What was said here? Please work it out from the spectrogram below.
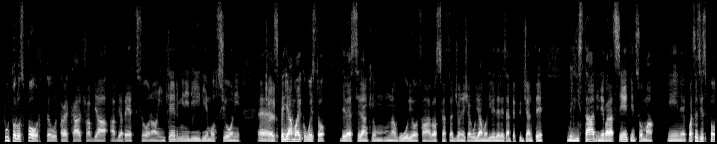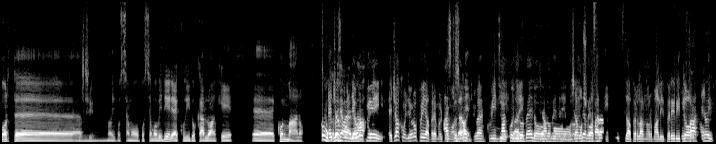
tutto lo sport, oltre al calcio, abbia, abbia perso no, in termini di, di emozioni. Eh, certo. Speriamo, ecco, questo deve essere anche un, un augurio. Insomma, la prossima stagione ci auguriamo di vedere sempre più gente negli stadi, nei palazzetti, insomma, in qualsiasi sport eh, sì. noi possiamo, possiamo, vedere, ecco, di toccarlo anche eh, con mano. Comunque, e, già con europei, e già con gli europei avremo il primo assaggio, eh? quindi già con dai, gli europei lo, siamo, lo vedremo. Siamo sulla strada per la normalità, per il ritorno infatti noi,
